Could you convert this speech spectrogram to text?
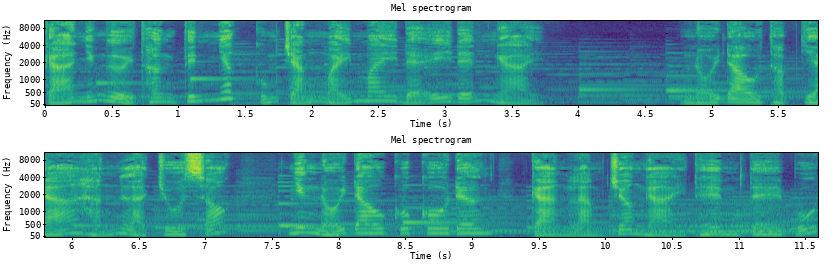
cả những người thân tín nhất cũng chẳng mảy may để ý đến ngài. Nỗi đau thập giá hẳn là chua xót, nhưng nỗi đau của cô đơn càng làm cho ngài thêm tê bút.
